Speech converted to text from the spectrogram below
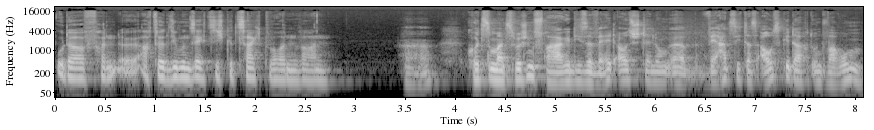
oder von 1867 äh, gezeigt worden waren. Aha. Kurz nochmal Zwischenfrage, diese Weltausstellung, äh, wer hat sich das ausgedacht und warum?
